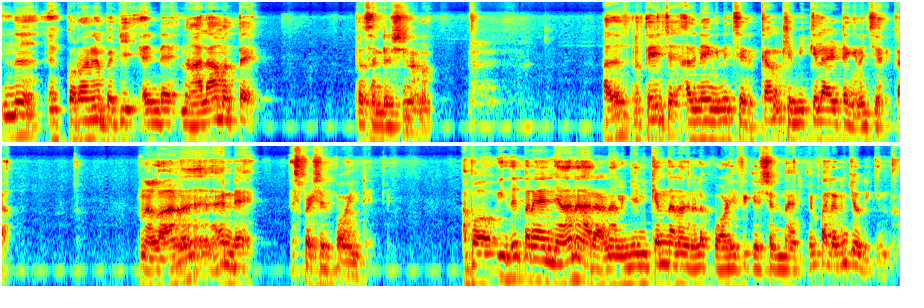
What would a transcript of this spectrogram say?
ഇന്ന് കൊറോണയെ പറ്റി എന്റെ നാലാമത്തെ പ്രസന്റേഷനാണ് അത് പ്രത്യേകിച്ച് അതിനെ എങ്ങനെ ചെറുക്കാം കെമിക്കലായിട്ട് എങ്ങനെ ചേർക്കാം എന്നുള്ളതാണ് എന്റെ സ്പെഷ്യൽ പോയിന്റ് അപ്പോൾ ഇത് പറയാൻ ഞാൻ ആരാണ് അല്ലെങ്കിൽ എനിക്കെന്താണ് അതിനുള്ള ക്വാളിഫിക്കേഷൻ എന്നായിരിക്കും പലരും ചോദിക്കുന്നത്.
